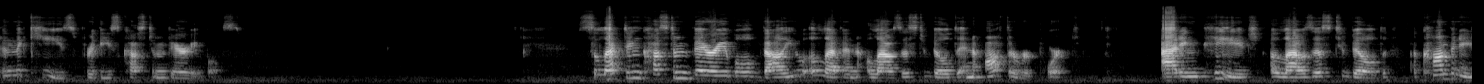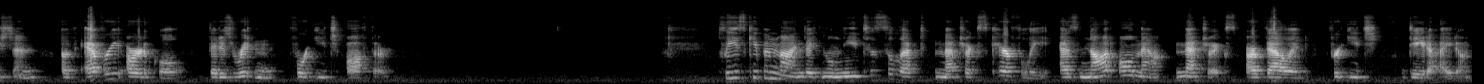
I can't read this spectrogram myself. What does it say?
than the keys for these custom variables. Selecting custom variable value 11 allows us to build an author report. Adding page allows us to build a combination of every article that is written for each author. Please keep in mind that you'll need to select metrics carefully as not all metrics are valid for each data item.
